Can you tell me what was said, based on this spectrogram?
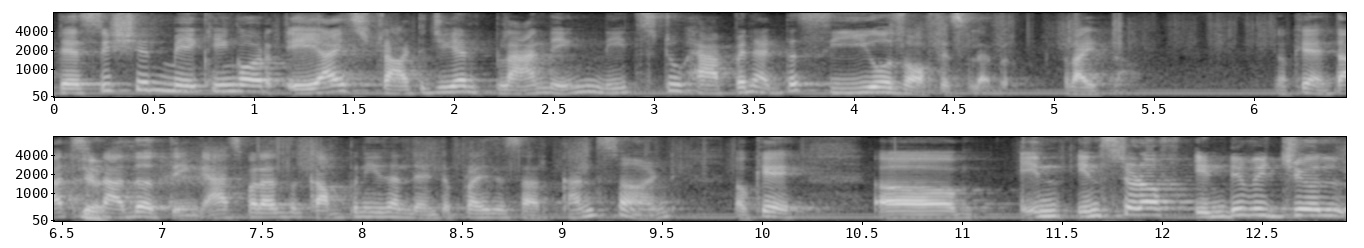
decision making or AI strategy and planning needs to happen at the CEO's office level right now. Okay, that's yes. another thing. As far as the companies and the enterprises are concerned, okay, uh, in, instead of individual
